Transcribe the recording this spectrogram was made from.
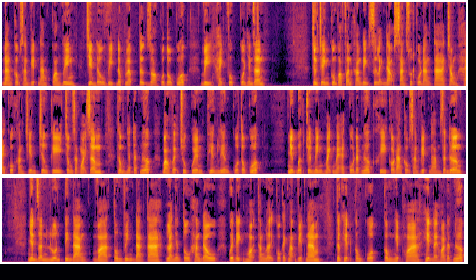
Đảng Cộng sản Việt Nam quang vinh, chiến đấu vì độc lập tự do của Tổ quốc, vì hạnh phúc của nhân dân. Chương trình cũng góp phần khẳng định sự lãnh đạo sáng suốt của Đảng ta trong hai cuộc kháng chiến trường kỳ chống giặc ngoại xâm, thống nhất đất nước, bảo vệ chủ quyền thiêng liêng của Tổ quốc. Những bước chuyển mình mạnh mẽ của đất nước khi có Đảng Cộng sản Việt Nam dẫn đường. Nhân dân luôn tin Đảng và tôn vinh Đảng ta là nhân tố hàng đầu quyết định mọi thắng lợi của cách mạng Việt Nam, thực hiện công cuộc công nghiệp hóa, hiện đại hóa đất nước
